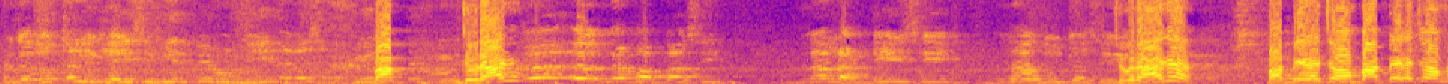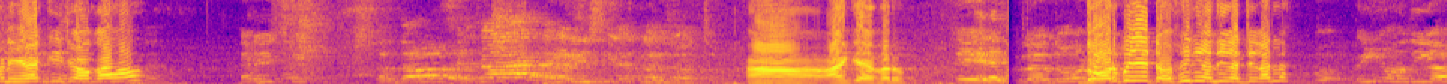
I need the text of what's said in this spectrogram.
ਪਰ ਜਦੋਂ ਉੱਥੇ ਲਿਖਿਆ ਹੀ ਸੀ 20 ਰੁਪਏ ਹੁਣ 20 ਦੇਣੇ ਸੀ ਬਾਬ ਇਹ ਨਾ ਬਾਬਾ ਸੀ ਨਾ ਲਾਡੀ ਸੀ ਨਾ ਦੂਜਾ ਸੀ। ਜਵਰਾਜ ਬਾਬੇ ਵਾਲਾ ਚੌਂਕ ਬਾਬੇ ਵਾਲਾ ਚੌਂਕ ਨਹੀਂ ਹੈਗਾ ਕੀ ਚੌਂਕ ਆ ਉਹ? ਹਰੀ ਸੀ ਸਰਦਾਰ ਹਰੀ ਸੀ ਗੰਗਾਚ ਹਾਂ ਕਰੋ ਤੇ ਲੈ ਦੋ 2 ਰੁਪਏ ਦੀ ਟੋਫੀ ਨਹੀਂ ਆਉਂਦੀ ਅੱਜ ਕੱਲ ਨਹੀਂ ਆਉਂਦੀ ਆ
